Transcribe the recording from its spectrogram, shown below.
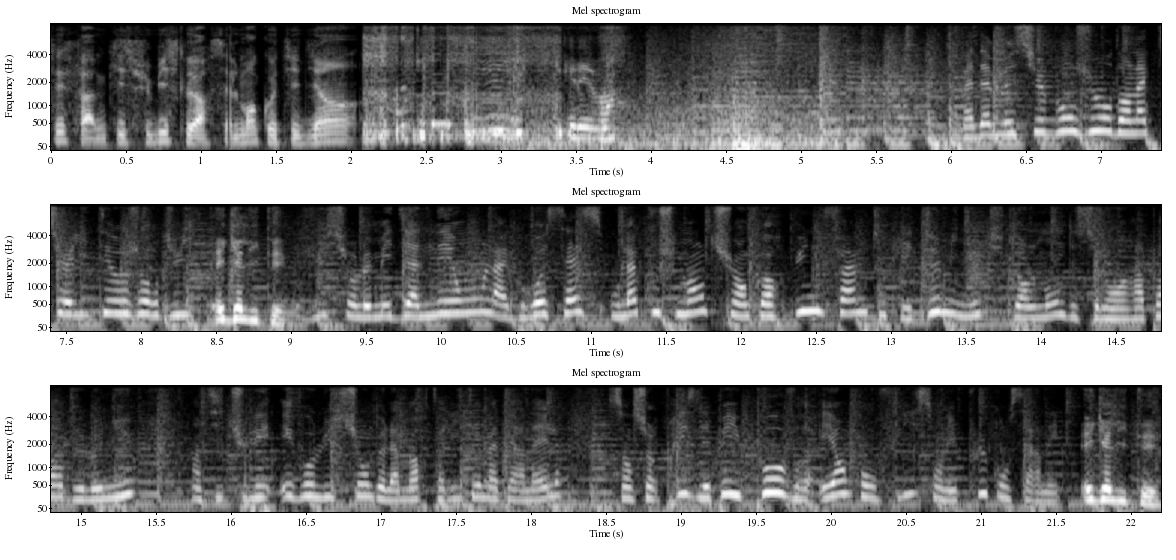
Ces femmes qui subissent le harcèlement quotidien. Madame, monsieur, bonjour. Dans l'actualité aujourd'hui, Égalité. vu sur le média Néon, la grossesse ou l'accouchement tue encore une femme toutes les deux minutes dans le monde selon un rapport de l'ONU intitulé Évolution de la mortalité maternelle. Sans surprise, les pays pauvres et en conflit sont les plus concernés. Égalité.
